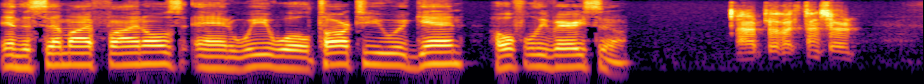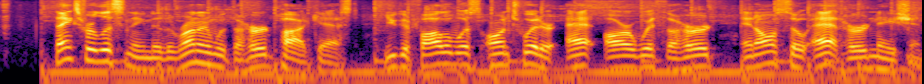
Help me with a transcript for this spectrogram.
in the semifinals, and we will talk to you again, hopefully, very soon. All right, perfect. Thanks, Aaron. Thanks for listening to the Running with the Herd podcast. You can follow us on Twitter at R with the Herd and also at Herd Nation.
